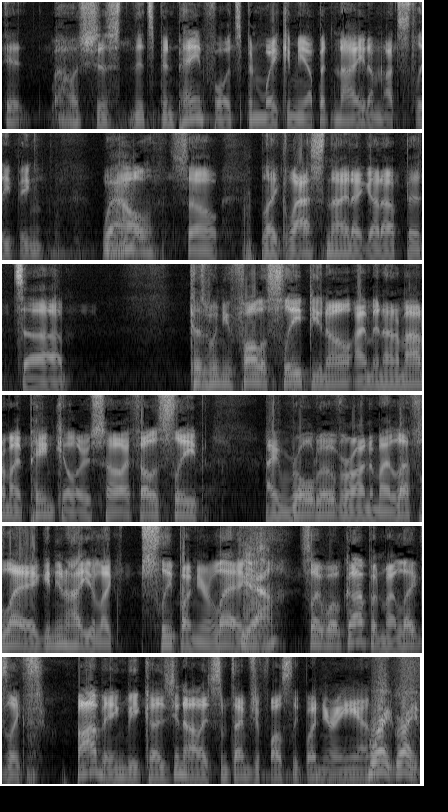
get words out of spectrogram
It well, it's just it's been painful. It's been waking me up at night. I'm not sleeping well. Mm-hmm. So, like last night, I got up at because uh, when you fall asleep, you know, I'm and I'm out of my painkillers. So I fell asleep. I rolled over onto my left leg, and you know how you like sleep on your leg. Yeah. So I woke up and my legs like throbbing because you know like sometimes you fall asleep on your hand. Right, right.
